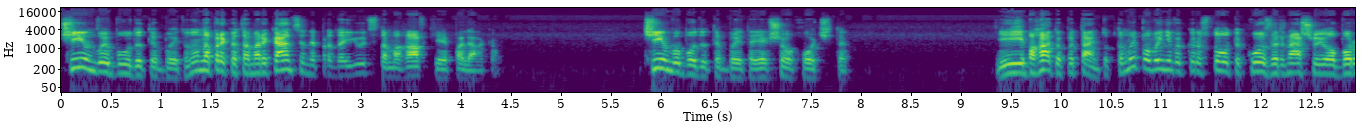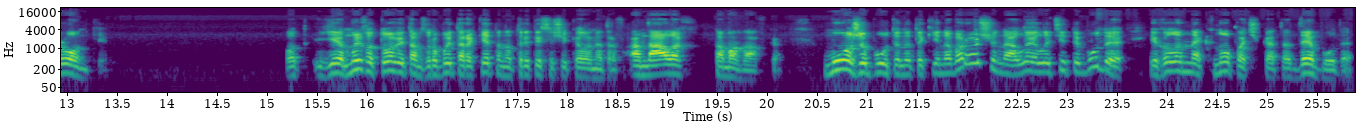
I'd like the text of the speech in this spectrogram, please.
Чим ви будете бити? Ну, наприклад, американці не продають стамагавки полякам. Чим ви будете бити, якщо хочете? І багато питань. Тобто, ми повинні використовувати козир нашої оборонки. От є, ми готові там зробити ракети на 3000 кілометрів, аналог Тамагавка. Може бути не такі наворочені, але летіти буде. І головне, кнопочка та де буде?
